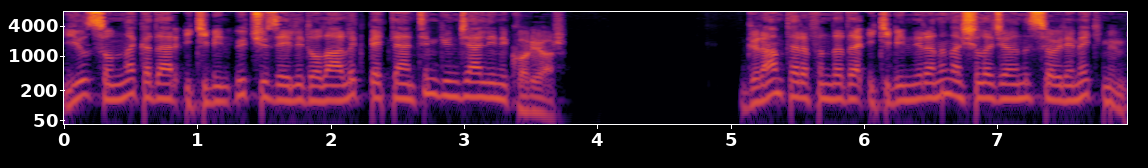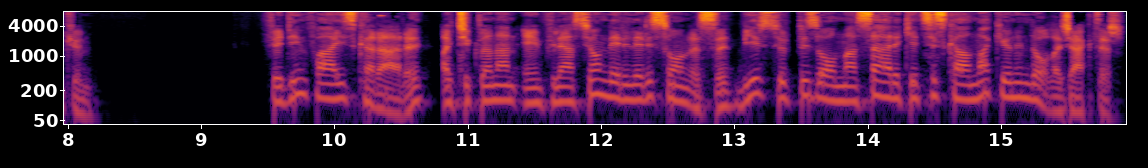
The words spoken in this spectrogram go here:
Yıl sonuna kadar 2350 dolarlık beklentim güncelliğini koruyor. Gram tarafında da 2000 liranın aşılacağını söylemek mümkün. Fed'in faiz kararı, açıklanan enflasyon verileri sonrası bir sürpriz olmazsa hareketsiz kalmak yönünde olacaktır.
